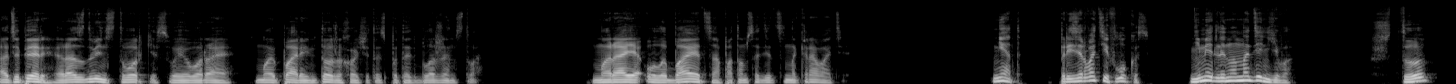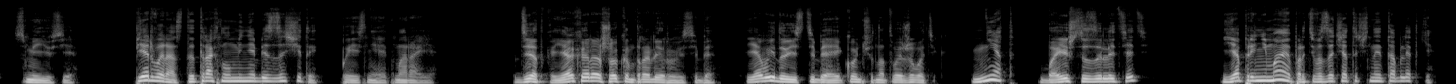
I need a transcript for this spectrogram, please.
А теперь раздвинь створки своего рая. Мой парень тоже хочет испытать блаженство». Марая улыбается, а потом садится на кровати. «Нет, Презерватив, Лукас. Немедленно надень его. Что? Смеюсь я. Первый раз ты трахнул меня без защиты, поясняет Марайя. Детка, я хорошо контролирую себя. Я выйду из тебя и кончу на твой животик. Нет. Боишься залететь? Я принимаю противозачаточные таблетки,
